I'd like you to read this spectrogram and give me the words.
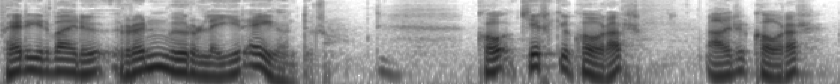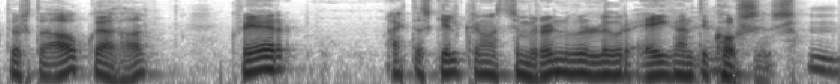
hverjir væru raunverulegir eigandur mm. kirkjukórar aðrir kórar þurftu að ákveða það hver ætti að skilgrænast sem raunverulegur eigandi kórsins mm.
